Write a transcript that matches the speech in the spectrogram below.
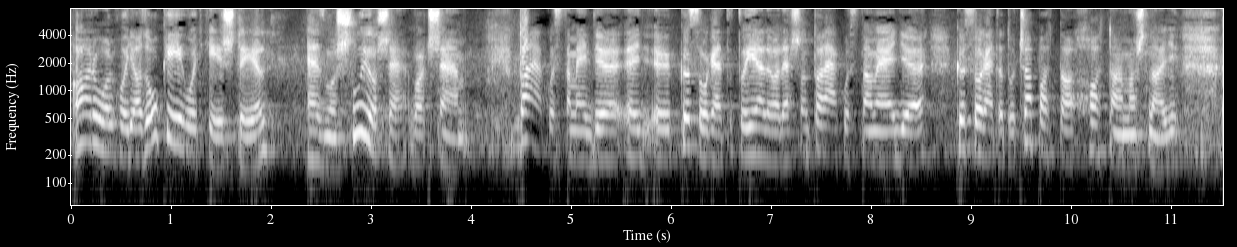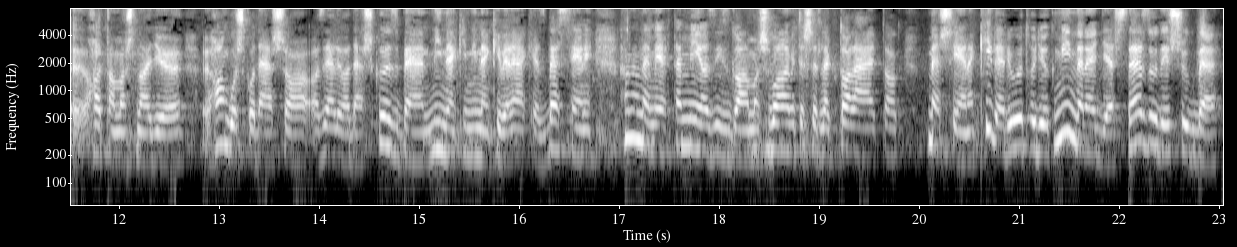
Arról, hogy az oké, okay, hogy késtél, ez most súlyos-e, vagy sem. Találkoztam egy, egy közszolgáltatói előadáson, találkoztam egy közszolgáltató csapattal, hatalmas nagy, hatalmas nagy hangoskodása az előadás közben, mindenki mindenkivel elkezd beszélni. Hát nem értem, mi az izgalmas, valamit esetleg találtak, meséljenek. Kiderült, hogy ők minden egyes szerződésükbe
